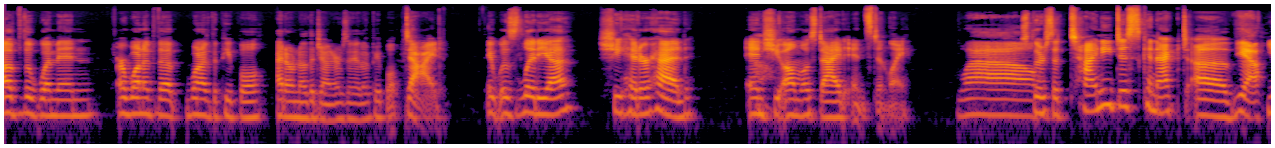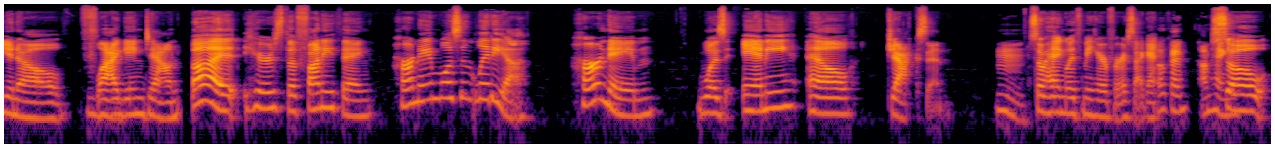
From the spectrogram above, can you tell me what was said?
of the women, or one of the one of the people, I don't know the genders of the other people, died. It was Lydia. She hit her head and she almost died instantly. Wow. So there's a tiny disconnect of, Yeah. you know, flagging down. But here's the funny thing her name wasn't Lydia, her name was Annie L. Jackson. Hmm. So hang with me here for a second. Okay. I'm hanging. So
